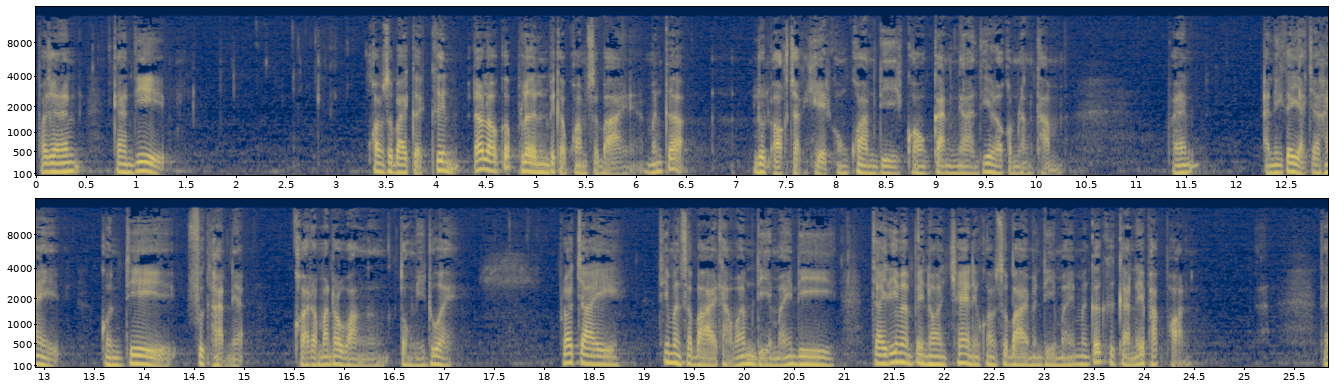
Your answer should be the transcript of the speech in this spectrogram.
เพราะฉะนั้นการที่ความสบายเกิดขึ้น แล้วเราก็เพลินไปกับความสบายเนี่ยมันก็หลุดออกจากเหตุของความดีของการงานที่เรากำลังทำเพราะฉะนั้นอันนี้ก็อยากจะให้คนที่ฝึกหัดเนี่ยคอยระมัดระวังตรงนี้ด้วย เพราะใจที่มันสบายถามว่ามันดีไหมดี ใจที่มันไปนอนแช่ในความสบายมันดีไหมมันก็คือการได้พักผ่อน แต่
